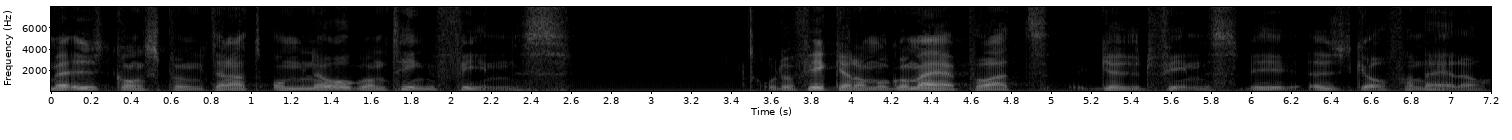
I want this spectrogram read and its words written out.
med utgångspunkten att om någonting finns, och då fick jag dem att gå med på att Gud finns, vi utgår från det då.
